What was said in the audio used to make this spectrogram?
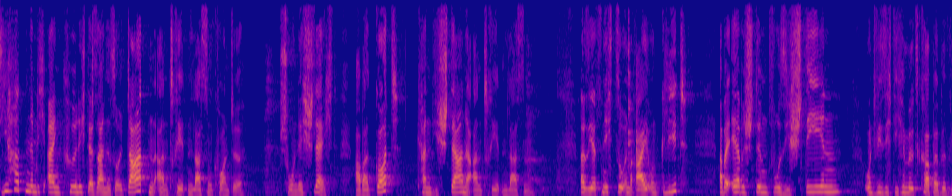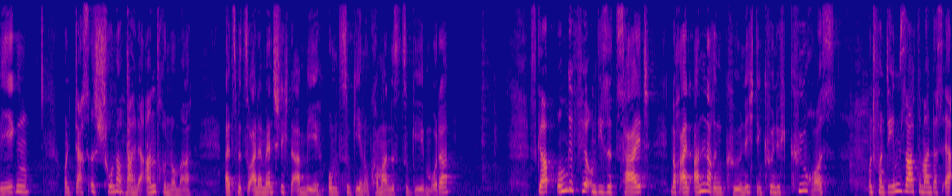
Die hatten nämlich einen König, der seine Soldaten antreten lassen konnte. Schon nicht schlecht. Aber Gott kann die Sterne antreten lassen. Also jetzt nicht so in Reih und Glied, aber er bestimmt, wo sie stehen und wie sich die Himmelskörper bewegen. Und das ist schon noch mal eine andere Nummer, als mit so einer menschlichen Armee umzugehen und Kommandos zu geben, oder? Es gab ungefähr um diese Zeit noch einen anderen König, den König Kyros, und von dem sagte man, dass er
